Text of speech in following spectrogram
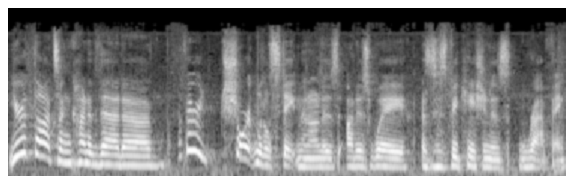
Your thoughts on kind of that uh, a very short little statement on his on his way as his vacation is wrapping?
